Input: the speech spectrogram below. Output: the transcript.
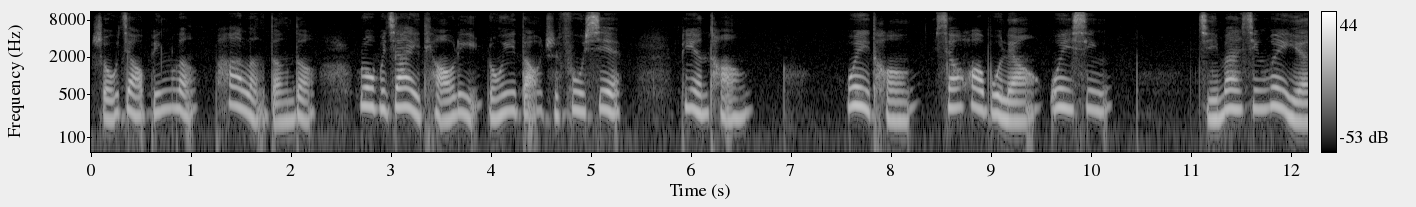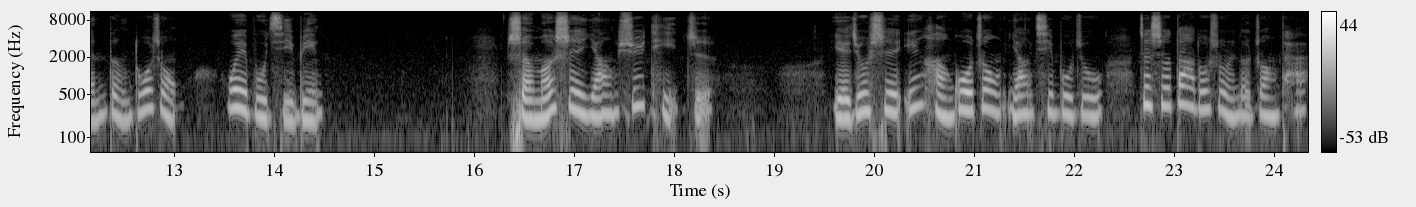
手脚冰冷、怕冷等等，若不加以调理，容易导致腹泻、便溏、胃疼、消化不良、胃性及慢性胃炎等多种胃部疾病。什么是阳虚体质？也就是阴寒过重，阳气不足。这是大多数人的状态。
